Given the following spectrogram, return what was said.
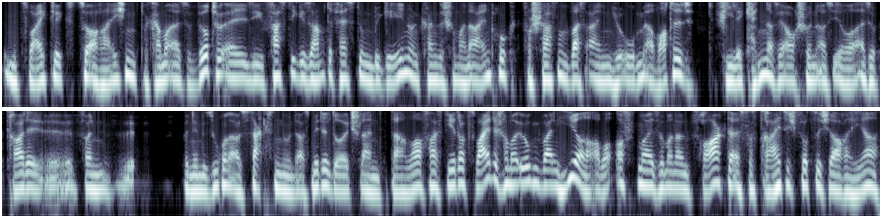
mit zwei Klicks zu erreichen. Da kann man also virtuell die fast die gesamte Festung begehen und kann sich schon mal einen Eindruck verschaffen, was einen hier oben erwartet. Viele kennen das ja auch schon aus ihrer, also gerade äh, von von den Besuchern aus Sachsen und aus Mitteldeutschland. Da war fast jeder Zweite schon mal irgendwann hier. Aber oftmals, wenn man dann fragt, da ist das 30, 40 Jahre her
